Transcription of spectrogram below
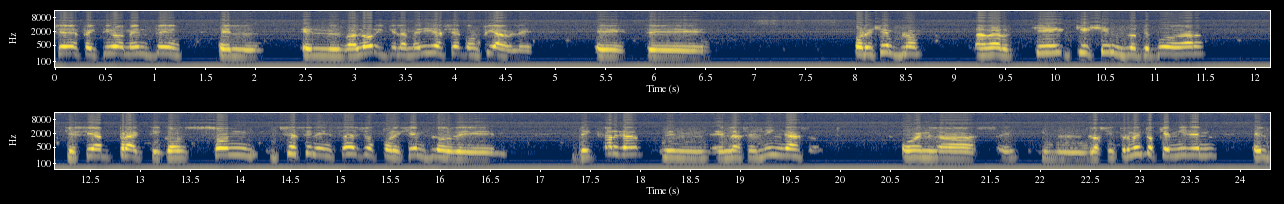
sea efectivamente el, el valor y que la medida sea confiable. Este, por ejemplo, a ver, ¿qué, ¿qué ejemplo te puedo dar que sean prácticos. Son, se hacen ensayos, por ejemplo, de, de carga en, las eslingas o en, los instrumentos que miden el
